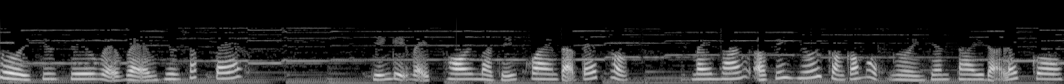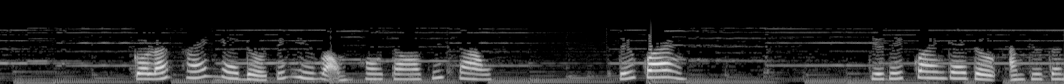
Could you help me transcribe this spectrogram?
người siêu siêu vẹo vẹo như sắp té. Chỉ nghĩ vậy thôi mà Thủy Quang đã té thật. May mắn ở phía dưới còn có một người nhanh tay đỡ lấy cô. Cô loáng thoáng nghe được tiếng hy vọng hô to phía sau. Tiểu Quang! Triệu Thủy Quang nghe được anh kêu tên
